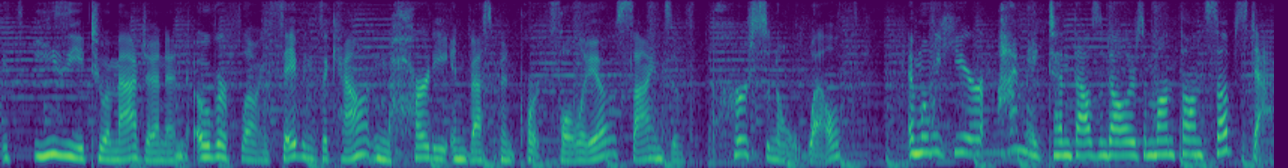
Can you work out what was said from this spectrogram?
it's easy to imagine an overflowing savings account and hearty investment portfolio, signs of personal wealth. And when we hear, I make $10,000 a month on Substack,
